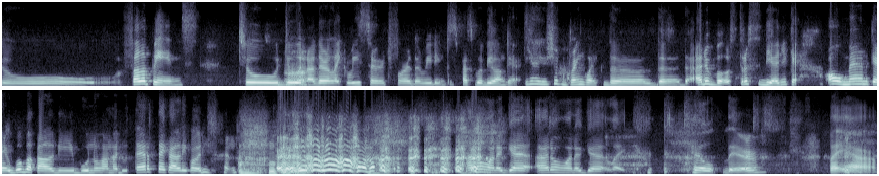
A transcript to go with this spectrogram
to Philippines to do Uh-huh. another like research for the reading. Terus pas gue bilang kayak, yeah you should bring like the the the edibles. Terus dianya kayak, oh man kayak gue bakal dibunuh sama Duterte kali kalau di sana. I don't wanna get I don't wanna get like killed there. But yeah,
